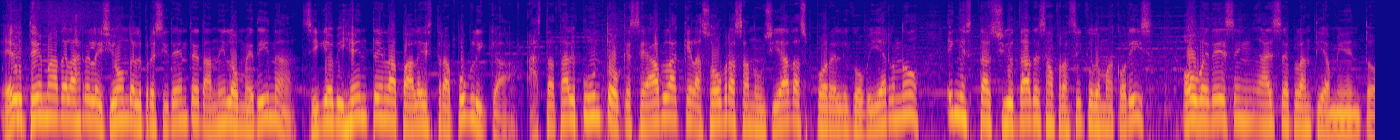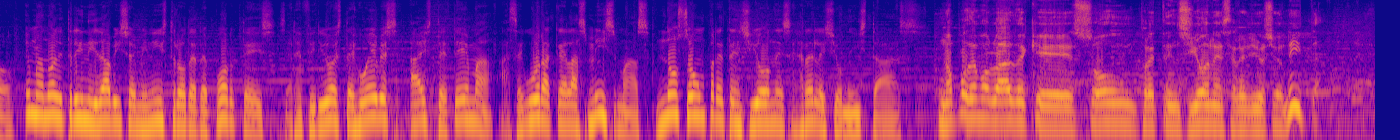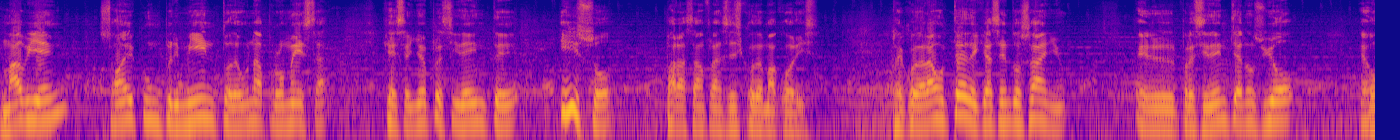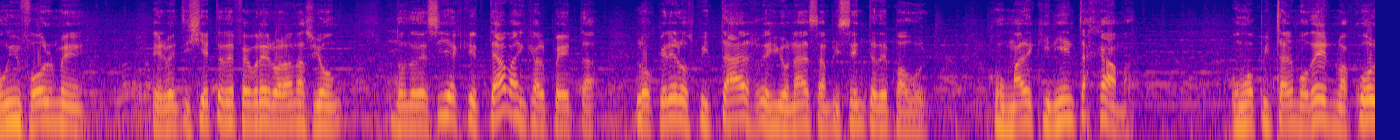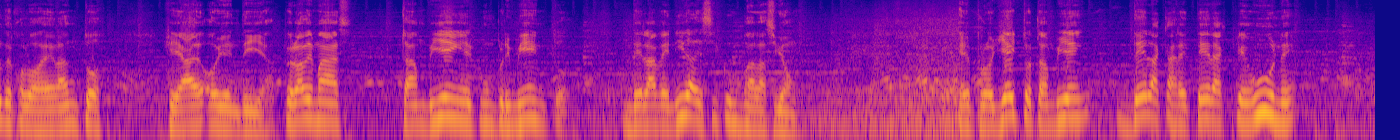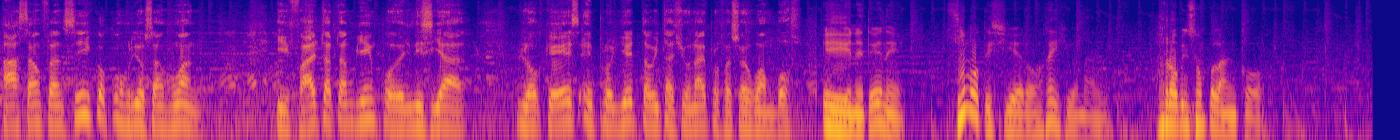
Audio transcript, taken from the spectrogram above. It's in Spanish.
El tema de la reelección del presidente Danilo Medina sigue vigente en la palestra pública, hasta tal punto que se habla que las obras anunciadas por el gobierno en esta ciudad de San Francisco de Macorís obedecen a ese planteamiento. Emanuel Trinidad, viceministro de Deportes, se refirió este jueves a este tema, asegura que las mismas no son pretensiones reeleccionistas. No podemos hablar de que son pretensiones reeleccionistas, más bien son el cumplimiento de una promesa que el señor presidente hizo para San Francisco de Macorís. Recordarán ustedes que hace dos años el presidente anunció en un informe el 27 de febrero a la Nación, donde decía que estaba en carpeta lo que era el Hospital Regional San Vicente de Paul, con más de 500 camas, un hospital moderno, acorde con los adelantos que hay hoy en día. Pero además, también el cumplimiento de la avenida de circunvalación. El proyecto también de la carretera que une a San Francisco con Río San Juan. Y falta también poder iniciar lo que es el proyecto habitacional profesor Juan Bosch. NTN, su noticiero regional, Robinson Polanco.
